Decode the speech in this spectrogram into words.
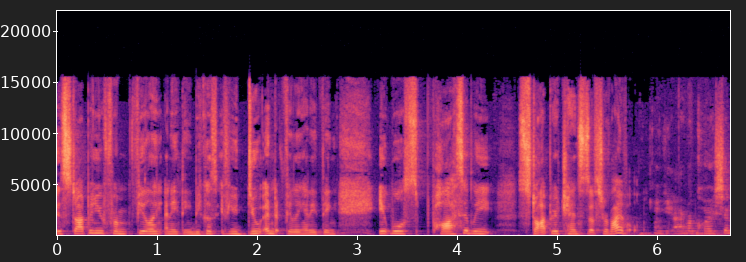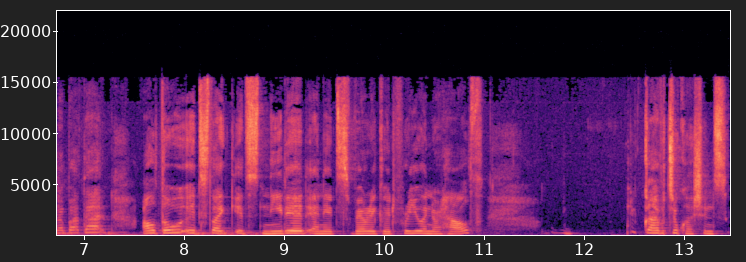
is stopping you from feeling anything because if you do end up feeling anything, it will possibly stop your chances of survival. Okay, I have a question about that. Although it's like it's needed and it's very good for you and your health, I have two questions.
